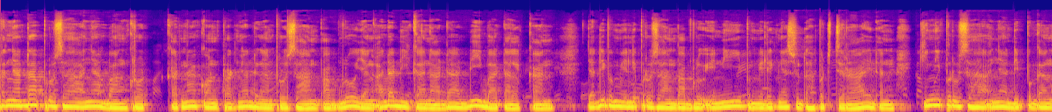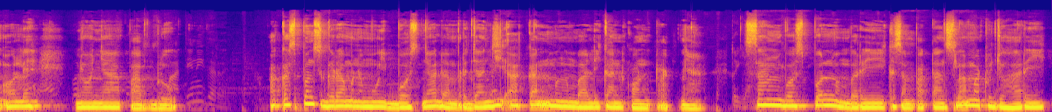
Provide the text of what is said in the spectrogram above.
Ternyata perusahaannya bangkrut karena kontraknya dengan perusahaan Pablo yang ada di Kanada dibatalkan. Jadi pemilik perusahaan Pablo ini pemiliknya sudah bercerai dan kini perusahaannya dipegang oleh Nyonya Pablo. Akas pun segera menemui bosnya dan berjanji akan mengembalikan kontraknya. Sang bos pun memberi kesempatan selama tujuh hari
